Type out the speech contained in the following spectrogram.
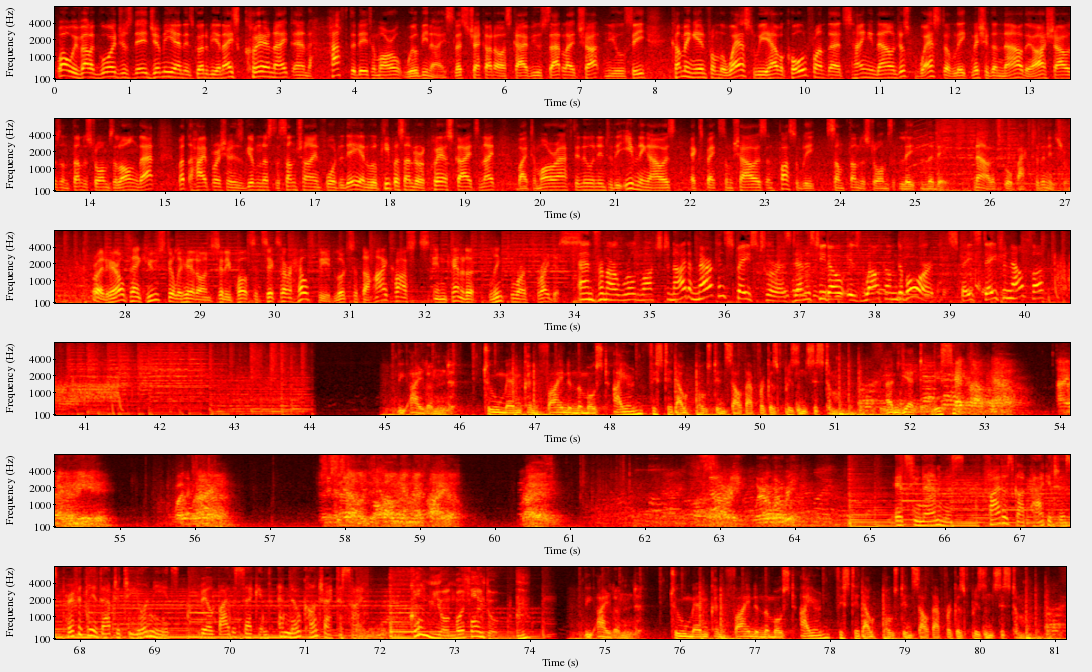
Well, we've had a gorgeous day, Jimmy, and it's going to be a nice clear night, and half the day tomorrow will be nice. Let's check out our Skyview satellite shot, and you'll see coming in from the west, we have a cold front that's hanging down just west of Lake Michigan now. There are showers and thunderstorms along that, but the high pressure has given us the sunshine for today and will keep us under a clear sky tonight. By tomorrow afternoon into the evening hours, expect some showers and possibly some thunderstorms late in the day. Now, let's go back to the newsroom. All right, Harold, thank you. Still ahead on City Pulse at 6. Our health feed looks at the high costs in Canada linked to arthritis. And from our World Watch tonight, American space tourist Dennis Tito is welcomed aboard Space Station Alpha. The island. Two men confined in the most iron fisted outpost in South Africa's prison system. And yet, this. Head talk now. I'm in a meeting. What time? Fido. Right. Sorry, where were we? It's unanimous. Fido's got packages perfectly adapted to your needs, billed by the second, and no contract to sign. Call me on my Fido. Hmm? The island. Two men confined in the most iron fisted outpost in South Africa's prison system.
